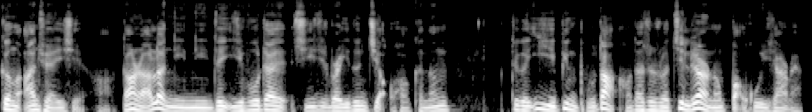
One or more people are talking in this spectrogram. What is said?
更安全一些啊。当然了，你你这衣服在洗衣机里边一顿搅哈，可能这个意义并不大啊，但是说尽量能保护一下呗。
